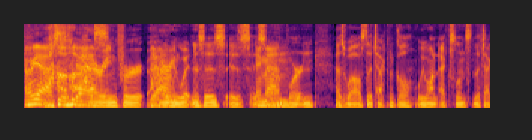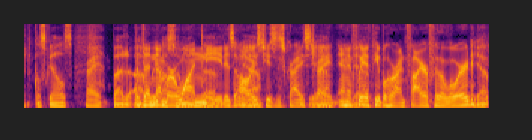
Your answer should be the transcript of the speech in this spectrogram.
Oh yes, yes. hiring for Yeah. hiring witnesses is, is so important as well as the technical. We want excellence in the technical skills, Right. But uh, But the number one the- need is always yeah. Jesus Christ, Yeah. right? And if we have people who are on fire for the Lord, Yep.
